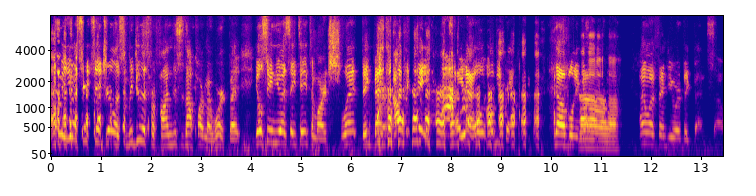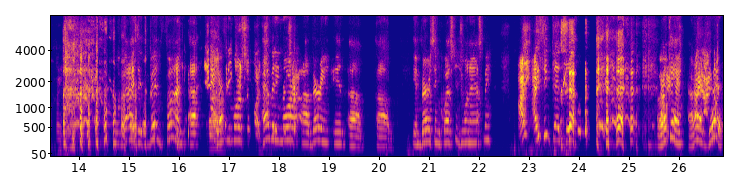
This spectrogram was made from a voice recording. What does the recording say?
I'm a USA journalist, and we do this for fun. This is not part of my work, but you'll see in USA Today tomorrow, Schlitt, Big Ben, not like me. So, yeah, it'll, it'll be great. No, believe me. Uh, I don't want to offend you or Big Ben. So, well, guys, it's been fun. Uh, yeah, have any more? So have any more uh, very in, uh, uh, embarrassing questions you want to ask me? I, I think that's it. okay. All right. Good.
